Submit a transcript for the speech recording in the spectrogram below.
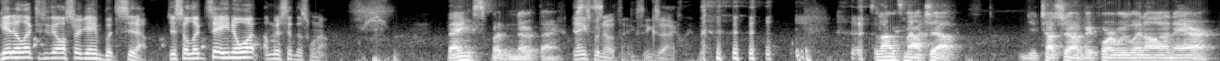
Get elected to the All Star game, but sit out. Just elect. Say, you know what? I'm going to sit this one out. Thanks, but no thanks. Thanks, but no thanks. Exactly. Tonight's matchup. You touched on it before we went on air.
